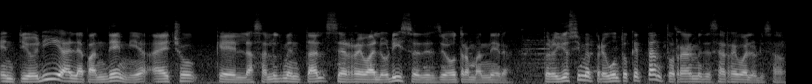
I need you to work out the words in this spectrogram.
En teoría, la pandemia ha hecho que la salud mental se revalorice desde otra manera. Pero yo sí me pregunto qué tanto realmente se ha revalorizado.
